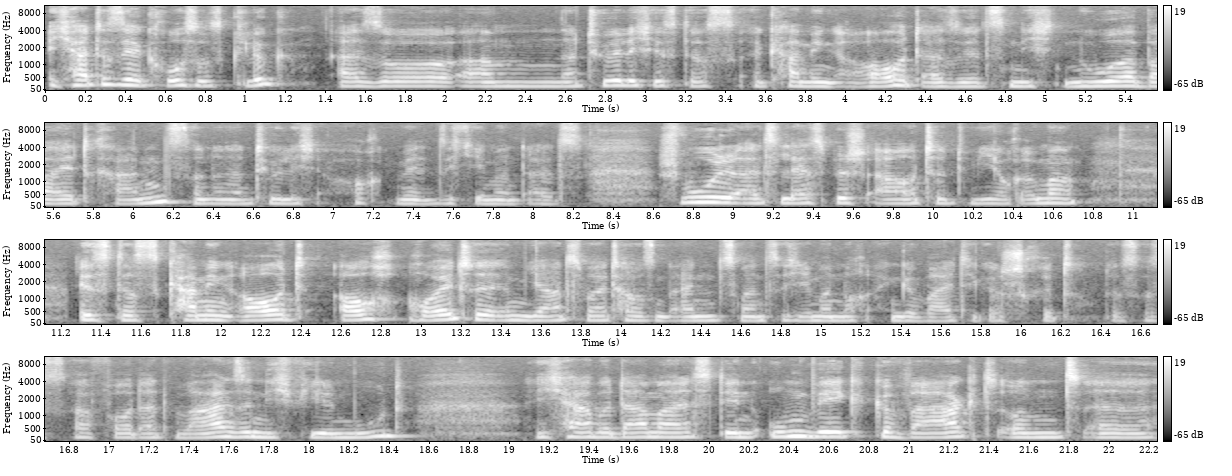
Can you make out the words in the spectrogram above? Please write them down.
Ich hatte sehr großes Glück. Also ähm, natürlich ist das Coming Out, also jetzt nicht nur bei Trans, sondern natürlich auch, wenn sich jemand als schwul, als lesbisch outet, wie auch immer ist das Coming Out auch heute im Jahr 2021 immer noch ein gewaltiger Schritt. Das ist, erfordert wahnsinnig viel Mut. Ich habe damals den Umweg gewagt und äh,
